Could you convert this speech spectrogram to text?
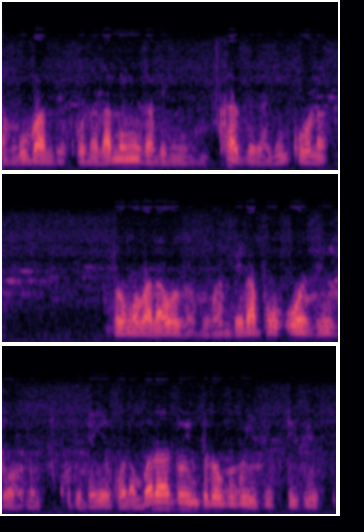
angubambe khona lami engizabe ngichazeka ngikhona njengoba lawe uzabe ubambe lapho ozizwa wona ukhululeke khona. Ngibona ngathi into lokhu kuyi-fifty fifty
